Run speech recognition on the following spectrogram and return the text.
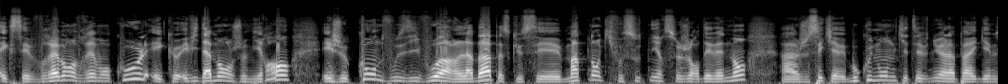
Et que c'est vraiment vraiment cool et que évidemment je m'y rends et je compte vous y voir là-bas parce que c'est maintenant qu'il faut soutenir ce genre d'événement. Euh, je sais qu'il y avait beaucoup de monde qui était venu à la Paris Games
